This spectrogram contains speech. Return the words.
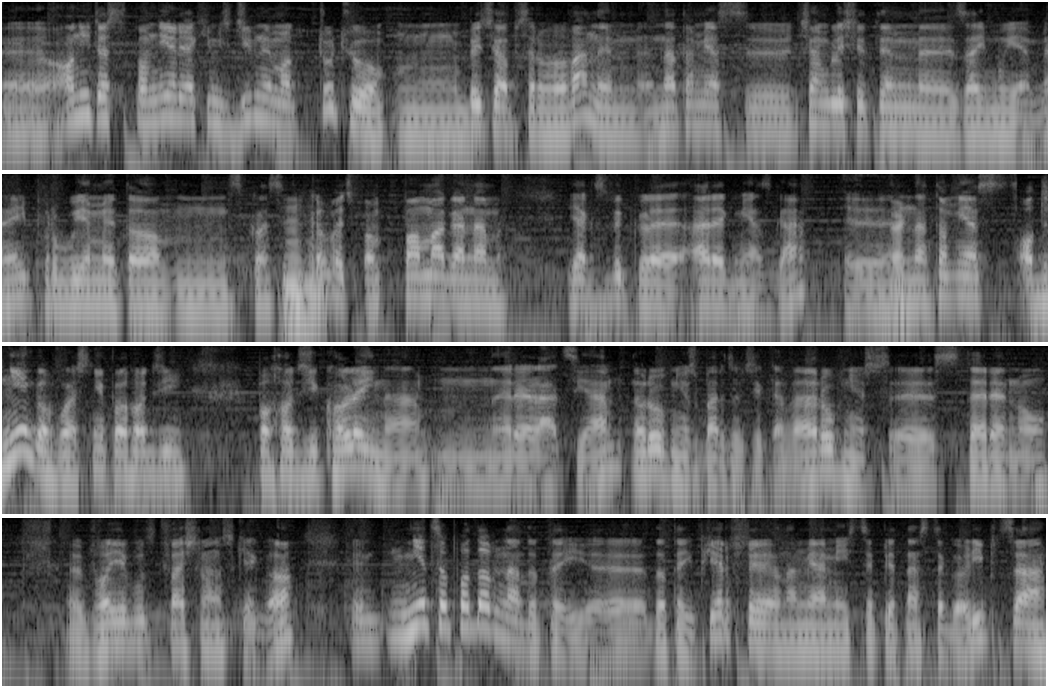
E, Oni też wspomnieli o jakimś dziwnym odczuciu mm, bycia obserwowanym, natomiast y, ciągle się tym y, zajmujemy i próbujemy to mm, sklasyfikować. Pom- Pomaga nam jak zwykle Arek Miazga. E, Tak. Natomiast od niego właśnie pochodzi, pochodzi kolejna mm, relacja, również bardzo ciekawa, również y, z terenu województwa śląskiego. Y, Nieco podobna do tej, e, do tej pierwszej. Ona miała miejsce 15 lipca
